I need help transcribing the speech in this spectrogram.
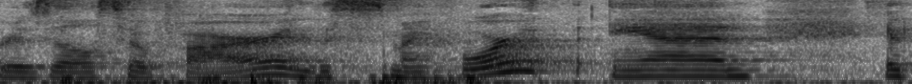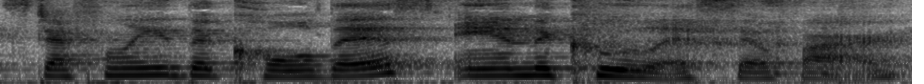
Brazil so far, and this is my fourth. And it's definitely the coldest and the coolest so far.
